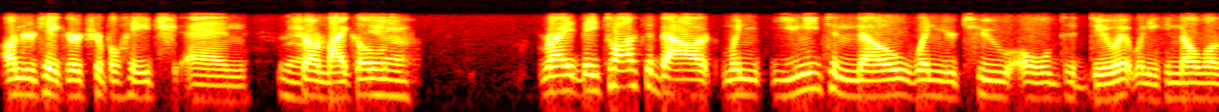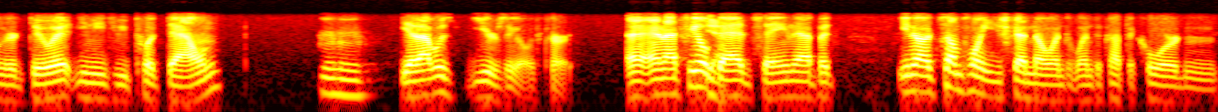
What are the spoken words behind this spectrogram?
Undertaker, Triple H, and Yeah. Shawn Michaels, Yeah. right? They talked about when you need to know when you're too old to do it, when you can no longer do it, you need to be put down. hmm Yeah, that was years ago with Kurt, and, and I feel Yeah. bad saying that, but you know, at some point you just gotta know when to when to cut the cord, and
